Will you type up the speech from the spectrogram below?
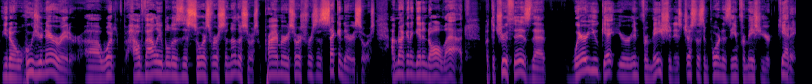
You know, who's your narrator? Uh, what? How valuable is this source versus another source? A primary source versus a secondary source? I'm not going to get into all that, but the truth is that where you get your information is just as important as the information you're getting.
